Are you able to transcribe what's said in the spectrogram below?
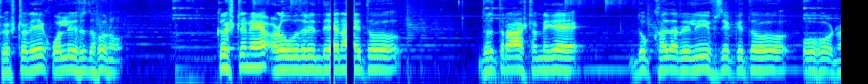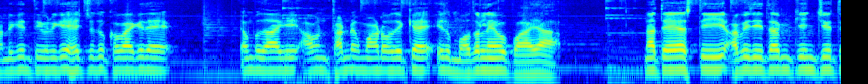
ಕೃಷ್ಣನೇ ಕೊಲ್ಲಿಸಿದವನು. ಕೃಷ್ಣನೇ ಅಳುವುದರಿಂದ ಏನಾಯಿತು? ಧೃತರಾಷ್ಟ್ರನಿಗೆ ದುಃಖದ ರಿಲೀಫ್ ಸಿಕ್ಕಿತು. ಓಹೋ, ನನಗಿಂತ ಇವನಿಗೆ ಹೆಚ್ಚು ದುಃಖವಾಗಿದೆ ಎಂಬುದಾಗಿ ಅವನು ತಣ್ಣಗೆ ಮಾಡೋದಕ್ಕೆ ಇದು ಮೊದಲನೇ ಉಪಾಯ. ಅಸ್ತಿ ಅವಿದಿತಂ ಕಿಂಚಿತ್.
